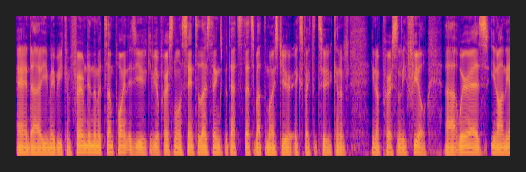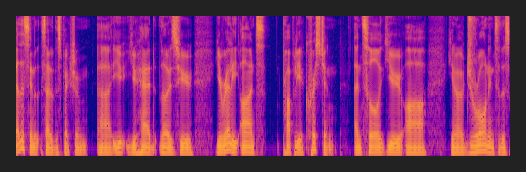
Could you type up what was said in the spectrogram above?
and uh, you may be confirmed in them at some point as you give your personal assent to those things. But that's that's about the most you're expected to kind of, you know, personally feel. Uh, whereas, you know, on the other side of the spectrum, uh, you you had those who you really aren't properly a Christian until you are, you know, drawn into this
